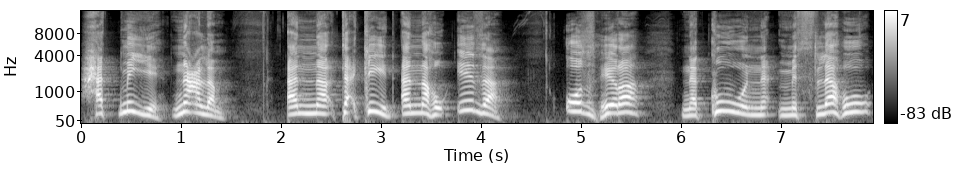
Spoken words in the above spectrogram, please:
حتمية. نعلم أن تأكيد أنه إذا أظهر نكون مثله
